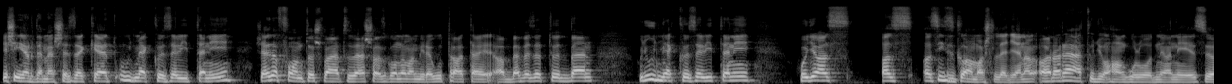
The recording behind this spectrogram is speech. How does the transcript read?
és érdemes ezeket úgy megközelíteni, és ez a fontos változás, azt gondolom, amire utaltál a bevezetődben, hogy úgy megközelíteni, hogy az, az, az izgalmas legyen, arra rá tudjon hangolódni a néző,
